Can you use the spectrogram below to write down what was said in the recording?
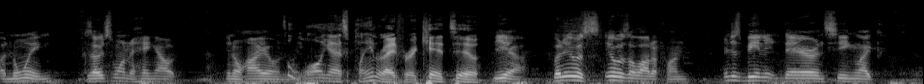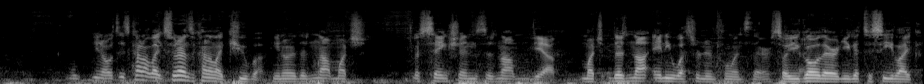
annoying because I just wanted to hang out in Ohio and it's a like, long ass plane ride for a kid too. yeah, but it was it was a lot of fun and just being there and seeing like, you know, it's, it's kind of like Sudan's kind of like Cuba. You know, there's not much sanctions. There's not Yeah, much there's not any western influence there so you go there and you get to see like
